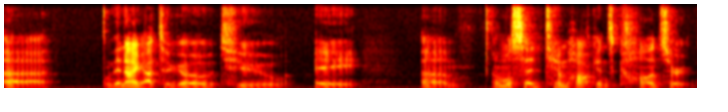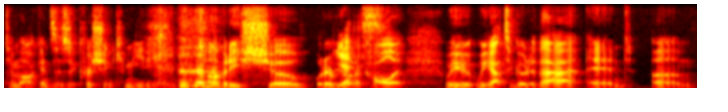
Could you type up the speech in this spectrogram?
uh, then I got to go to a um, I almost said Tim Hawkins concert. Tim Hawkins is a Christian comedian, comedy show, whatever you want to call it. We we got to go to that, and um,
